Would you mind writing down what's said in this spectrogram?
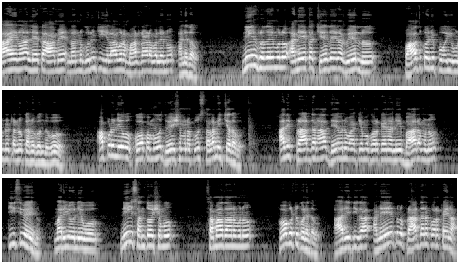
ఆయన లేక ఆమె నన్ను గురించి ఇలాగున మాట్లాడవలెను అనేదవు. నీ హృదయములో అనేక చేదైన వేళ్ళు పాతుకొని పోయి ఉండుటను కనుగొందువు. అప్పుడు నీవు కోపము ద్వేషమునకు స్థలం ఇచ్చేదవు అది ప్రార్థన దేవుని వాక్యము కొరకైన నీ భారమును తీసివేయును. మరియు నీవు నీ సంతోషము సమాధానమును పోగొట్టుకొనేదవు. ఆ రీతిగా అనేకులు ప్రార్థన కొరకైన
